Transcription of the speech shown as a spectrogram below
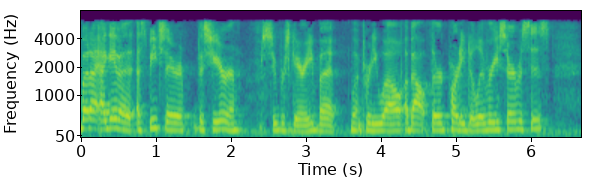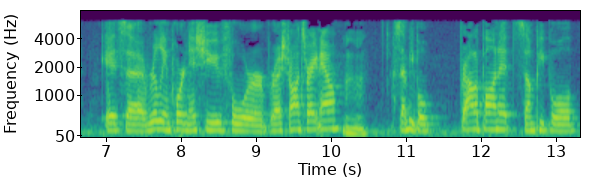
but I, I gave a, a speech there this year, super scary, but went pretty well about third party delivery services. It's a really important issue for restaurants right now. Mhm. Some people frown upon it. Some people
